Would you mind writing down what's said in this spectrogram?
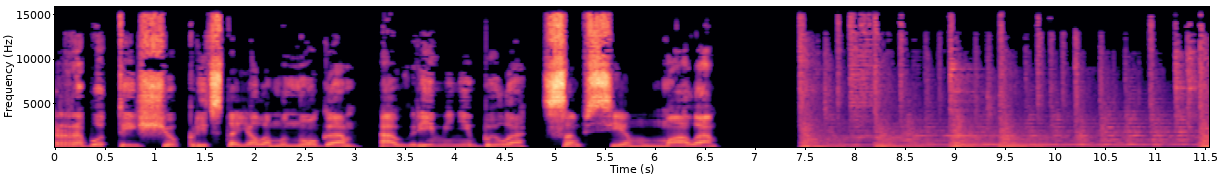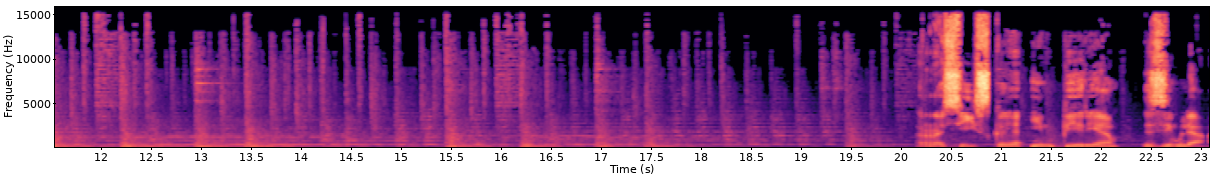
Работы еще предстояло много, а времени было совсем мало. Российская империя. Земля.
